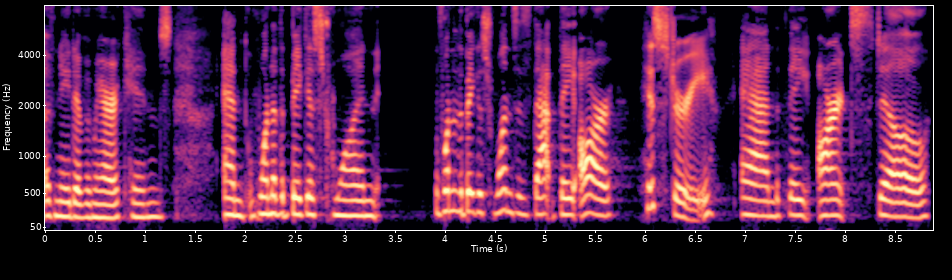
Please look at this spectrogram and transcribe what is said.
of Native Americans, and one of the biggest one, one of the biggest ones is that they are history and they aren't still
